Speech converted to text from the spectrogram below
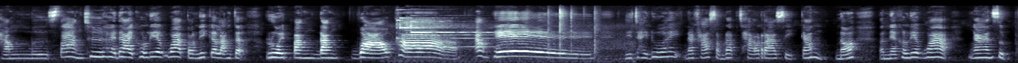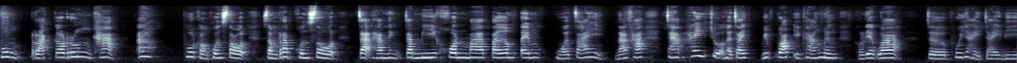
ทำมือสร้างชื่อให้ได้เขาเรียกว่าตอนนี้กำลังจะรวยปังดังว้าวค่ะอ้าวเฮ้ดีใจด้วยนะคะสำหรับชาวราศีกันเนาะตอนนี้เขาเรียกว่า งานสุดพุ่งรักก็รุ่งค่ะอ้าวพูดของคนโสดสำหรับคนโสดจะทำจะมีคนมาเติมเต็มหัวใจนะคะ จะให้จั่วหัวใจวิบวับอีกครั้งหนึ่งเขาเรียกว่าเจอผู้ใหญ่ใจดี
